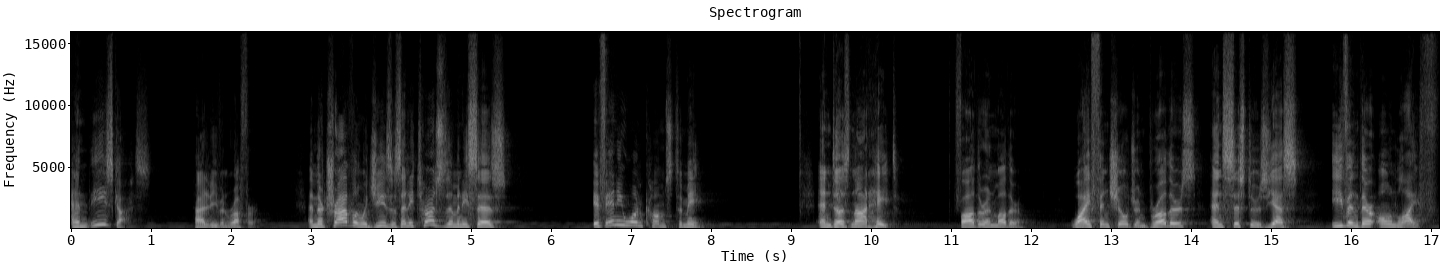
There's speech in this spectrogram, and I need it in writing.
And these guys had it even rougher. And they're traveling with Jesus, and he turns to them and he says, If anyone comes to me and does not hate father and mother, wife and children, brothers and sisters, yes, even their own life,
